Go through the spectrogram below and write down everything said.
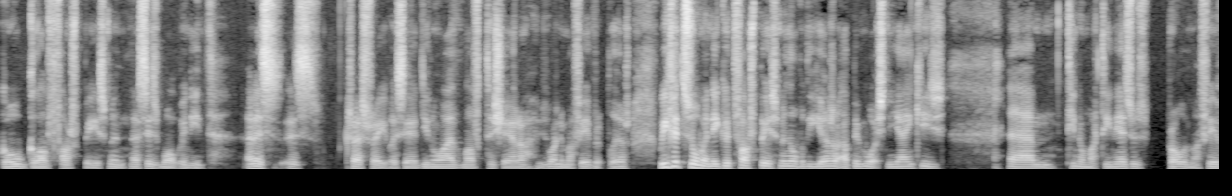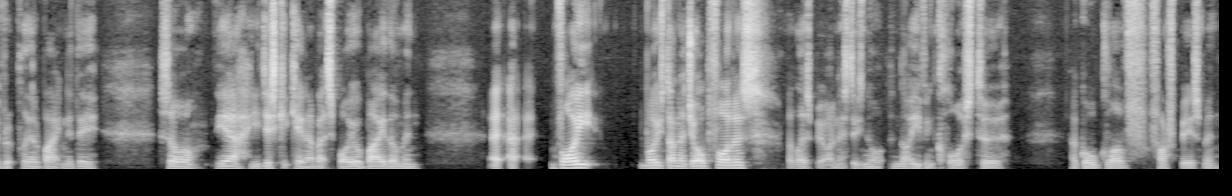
gold glove first baseman. This is what we need. And as, as Chris rightly said, you know, I love Teixeira. He's one of my favourite players. We've had so many good first basemen over the years. I've been watching the Yankees um, Tino Martinez was probably my favourite player back in the day. So yeah, you just get kind of a bit spoiled by them. And uh, uh, done a job for us, but let's be honest, he's not not even close to a Gold Glove first baseman.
